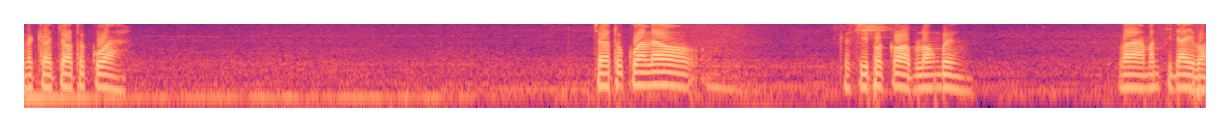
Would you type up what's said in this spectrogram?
แล้วก็จอตะกัวเจอตะกัวแล้วก็สิประกอบลองเบิงว่ามันสิได้บ่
